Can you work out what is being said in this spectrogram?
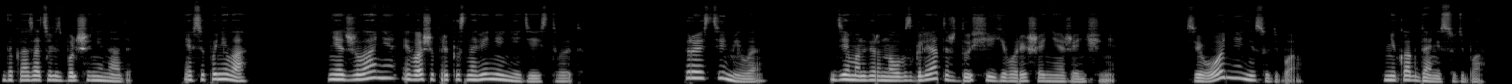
«Доказательств больше не надо. Я все поняла. Нет желания, и ваши прикосновения не действуют». «Прости, милая», Демон вернул взгляд, ждущий его решения женщине. «Сегодня не судьба». «Никогда не судьба»,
